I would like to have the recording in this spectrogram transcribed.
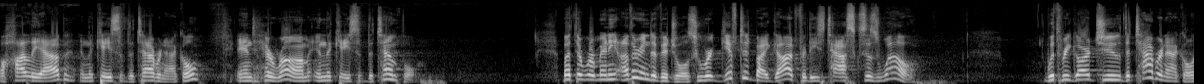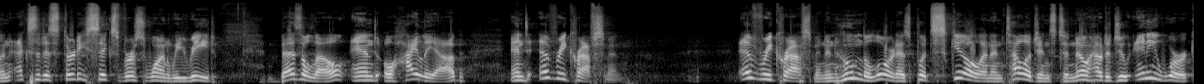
Oholiab in the case of the tabernacle, and Hiram in the case of the temple. But there were many other individuals who were gifted by God for these tasks as well. With regard to the tabernacle, in Exodus 36, verse 1, we read Bezalel and Oholiab and every craftsman every craftsman in whom the Lord has put skill and intelligence to know how to do any work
